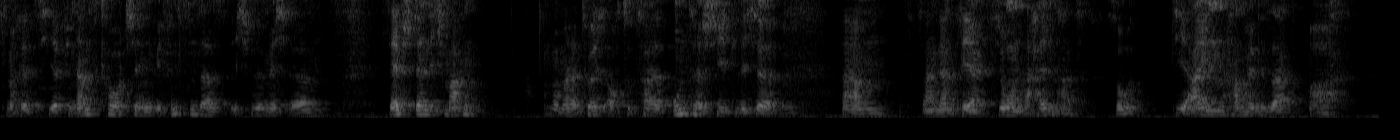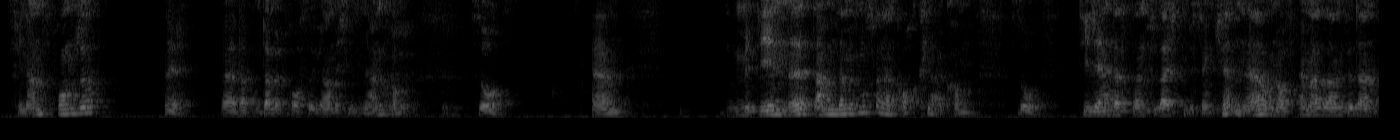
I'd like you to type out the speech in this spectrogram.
Ich mache jetzt hier Finanzcoaching, wie findest du das? Ich will mich ähm, selbstständig machen, wo man natürlich auch total unterschiedliche ähm, sagen dann Reaktionen erhalten hat. So, die einen haben halt gesagt, oh, Finanzbranche, nee, äh, damit brauchst du gar nicht mit mir ankommen. So, ähm, mit denen, ne, damit, damit muss man dann auch klarkommen. So, die lernen das dann vielleicht ein bisschen kennen, ja, und auf einmal sagen sie dann,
